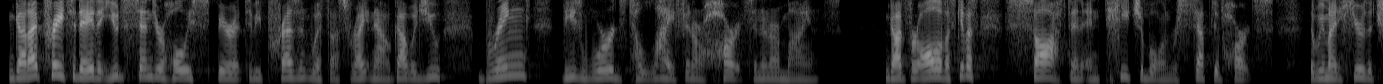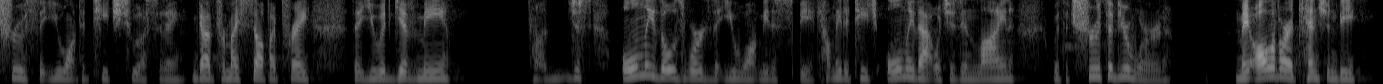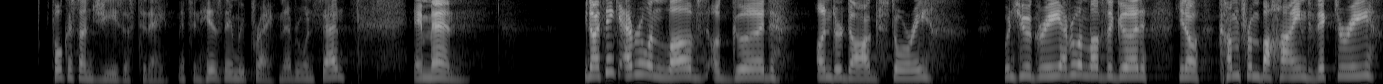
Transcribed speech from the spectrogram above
And God, I pray today that you'd send your Holy Spirit to be present with us right now. God, would you bring these words to life in our hearts and in our minds? God, for all of us, give us soft and, and teachable and receptive hearts that we might hear the truth that you want to teach to us today. God, for myself, I pray that you would give me uh, just only those words that you want me to speak. Help me to teach only that which is in line with the truth of your word. May all of our attention be focused on Jesus today. It's in his name we pray. And everyone said, Amen. You know, I think everyone loves a good underdog story. Wouldn't you agree? Everyone loves a good, you know, come from behind victory.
